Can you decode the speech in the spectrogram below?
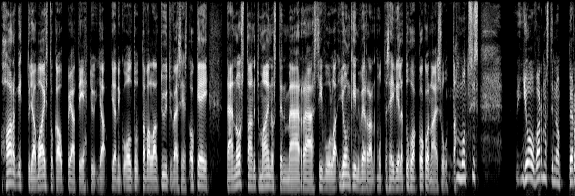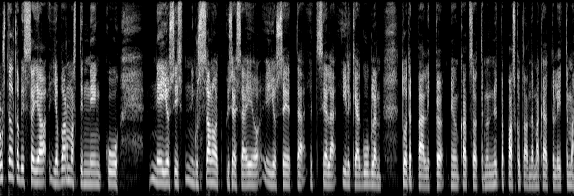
harkittuja vaistokauppeja tehty ja, ja niin kuin oltu tavallaan tyytyväisiä, että okei, tämä nostaa nyt mainosten määrää sivulla jonkin verran, mutta se ei vielä tuhoa kokonaisuutta. Mutta siis joo, varmasti ne on perusteltavissa ja, ja varmasti niin kuin, ne ei ole siis, niin kuin sanoit, kyseessä ei ole, ei ole se, että, että siellä ilkeä Googlen tuotepäällikkö niin katsoo, että no nytpä paskotaan tämä käyttöliittymä,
